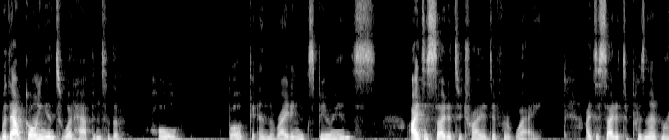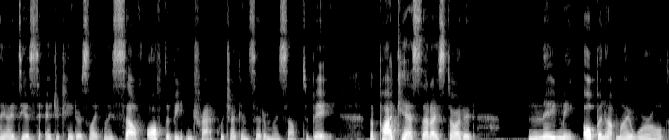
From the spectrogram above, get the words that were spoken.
Without going into what happened to the whole book and the writing experience, I decided to try a different way. I decided to present my ideas to educators like myself off the beaten track, which I consider myself to be. The podcast that I started made me open up my world,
